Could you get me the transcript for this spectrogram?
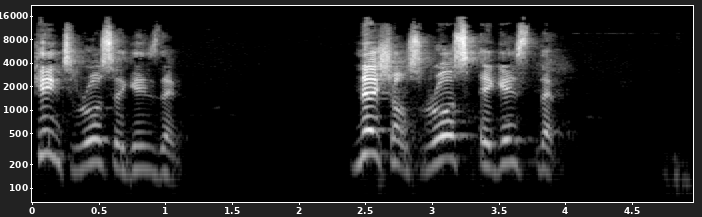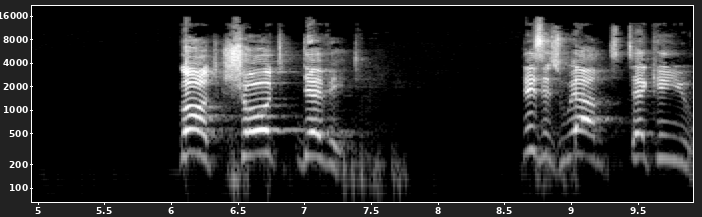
kings rose against them, nations rose against them. God showed David, This is where I'm taking you.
